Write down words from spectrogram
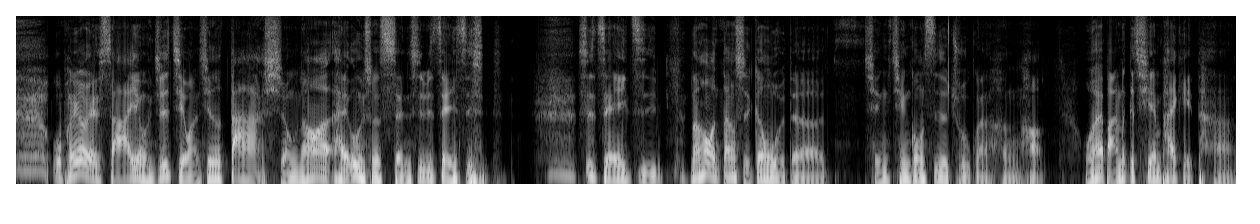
我朋友也傻眼，我就是解完签说大凶，然后还问说：“神是不是这一只？是这一只？”然后我当时跟我的前前公司的主管很好，我还把那个签拍给他。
